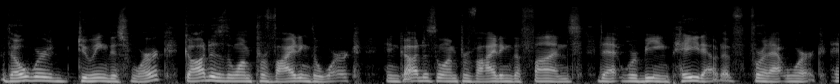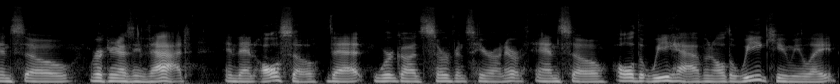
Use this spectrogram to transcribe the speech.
though we're doing this work, God is the one providing the work and God is the one providing the funds that we're being paid out of for that work. And so recognizing that and then also that we're God's servants here on earth. And so all that we have and all that we accumulate,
